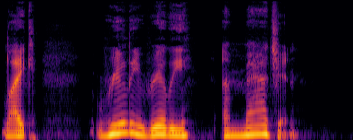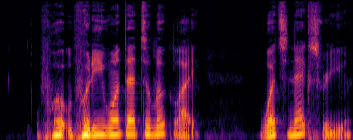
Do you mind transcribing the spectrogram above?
Like, really, really imagine what, what do you want that to look like? What's next for you?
